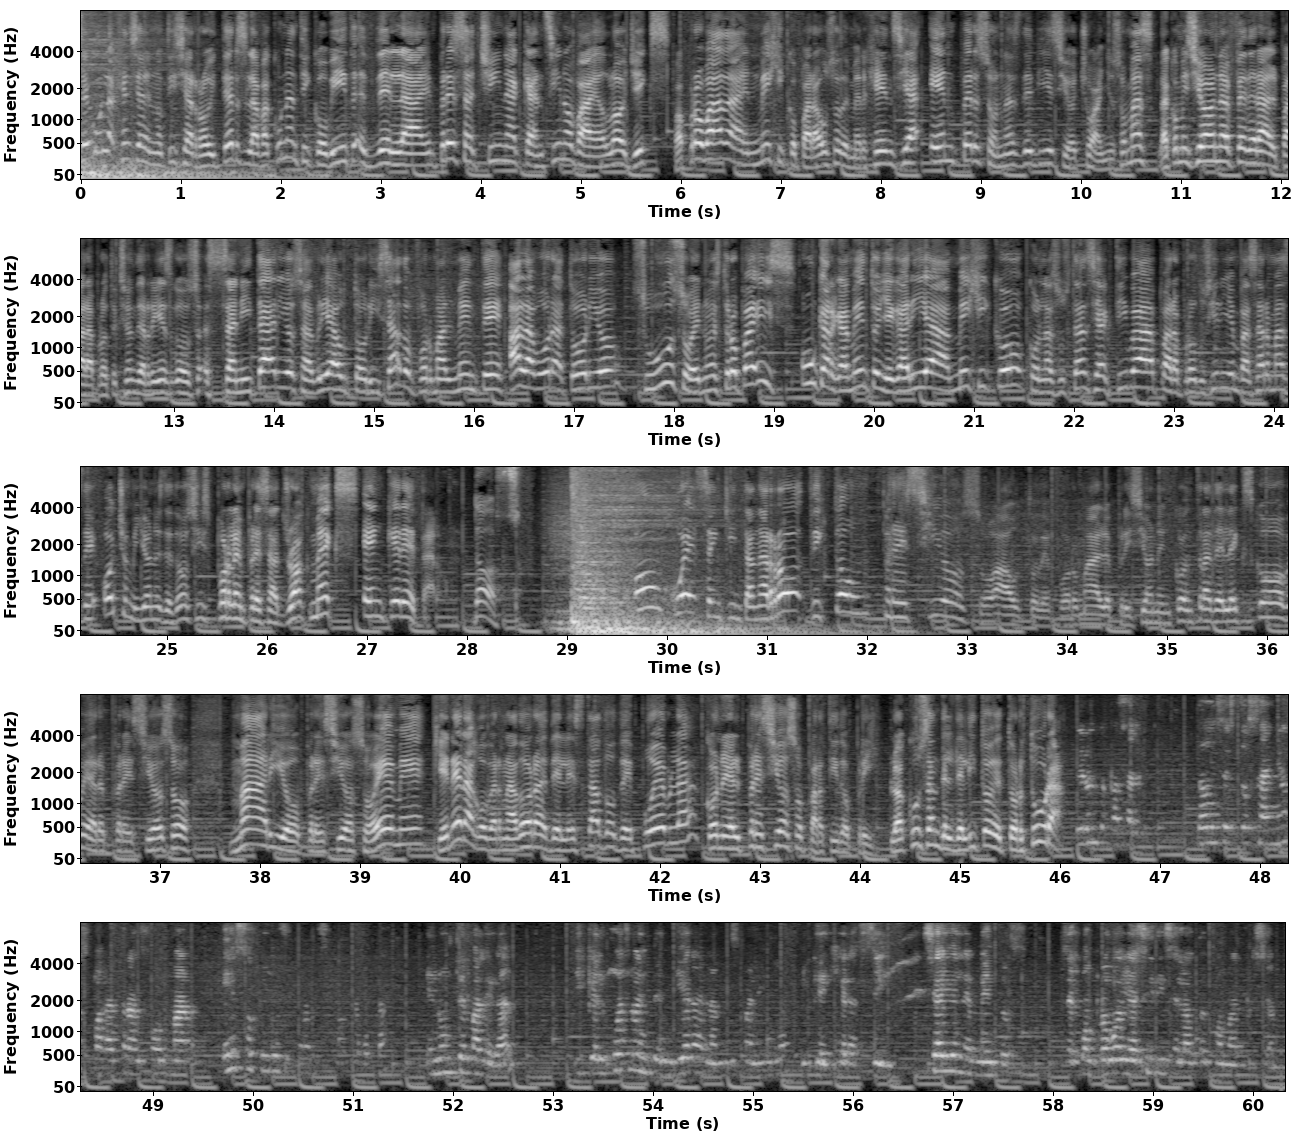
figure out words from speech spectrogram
Según la agencia de noticias Reuters, la vacuna anti-COVID de la empresa china CanSino Biologics fue aprobada en México para uso de emergencia en personas de 18 años o más. La Comisión Federal para Protección de Riesgos Sanitarios habría autorizado formalmente al laboratorio su uso en nuestro país. Un cargamento llegaría a México con la sustancia activa para producir y envasar más de 8 millones de dosis por la empresa Drugmex en Querétaro. 2. Un juez en Quintana Roo dictó un precioso auto de formal prisión en contra del exgober precioso Mario Precioso M, quien era gobernador del estado de Puebla con el precioso partido PRI. Lo acusan del delito de tortura. Tuvieron que pasar todos estos años para transformar eso que ellos estaban en un tema legal y que el juez lo entendiera en la misma línea y que dijera sí, si hay elementos se comprobó y así dice el auto de forma de prisión.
